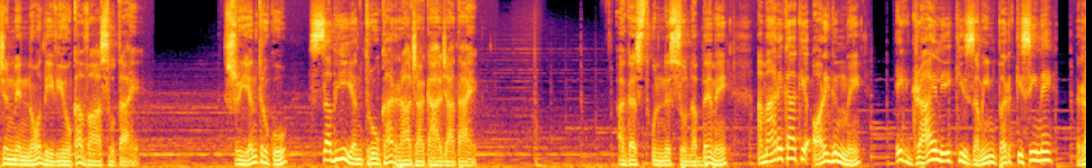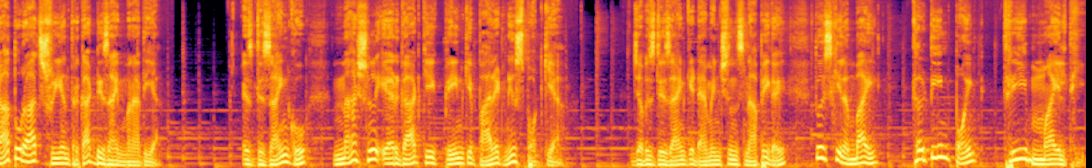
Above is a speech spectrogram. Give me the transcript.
जिनमें नौ देवियों का वास होता है। श्रीयंत्र को सभी यंत्रों का राजा कहा जाता है। अगस्त 1990 में अमेरिका के ओरिगन में एक ड्राई लेक की ज़मीन पर किसी ने रातों रात श्रीयंत्र का डिज़ाइन बना दिया। इस डिज़ाइन को नेशनल एयर गार्ड के एक प्लेन के पायलट ने स्पॉट किया। जब इस डिज़ाइन के डायमेंशन नापे गए तो इसकी लंबाई 13.3 माइल थी,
